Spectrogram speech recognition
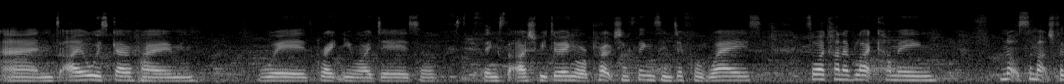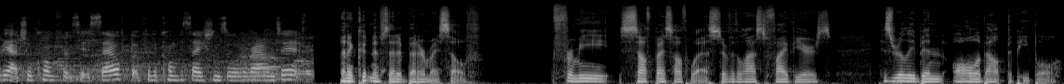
and I always go home with great new ideas of things that I should be doing or approaching things in different ways. So I kind of like coming not so much for the actual conference itself, but for the conversations all around it. And I couldn't have said it better myself. For me, South by Southwest over the last five years has really been all about the people.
